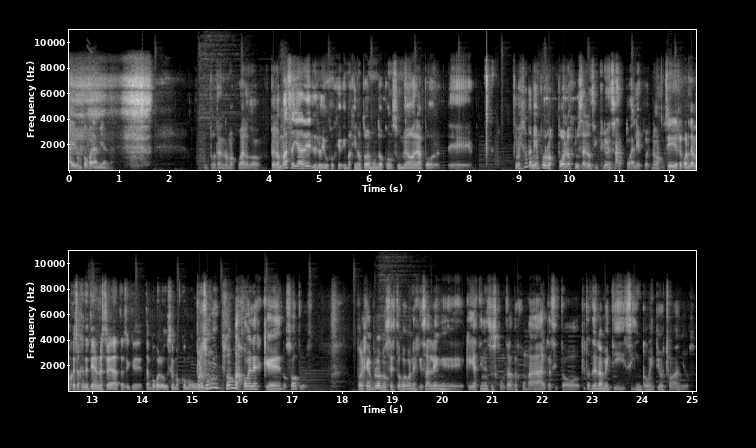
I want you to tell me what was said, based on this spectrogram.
a ir un poco a la mierda. Puta, no me acuerdo. Pero más allá de, de los dibujos que imagino todo el mundo consume ahora por... Eh, imagino también por los polos que usan los influencers actuales, pues, ¿no? Sí, recordemos que esa gente tiene nuestra edad, así que tampoco lo usemos como un... Pero son, son más jóvenes que nosotros. Por ejemplo, no sé, estos huevones que salen, eh, que ya tienen sus contratos con marcas y todo. Puta, tendrán 25, 28 años.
